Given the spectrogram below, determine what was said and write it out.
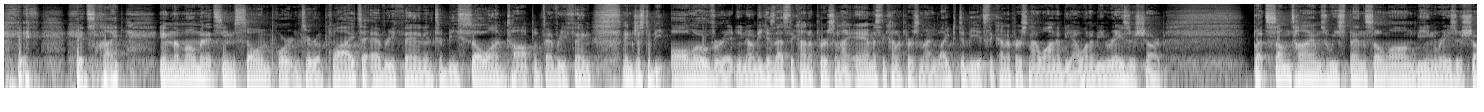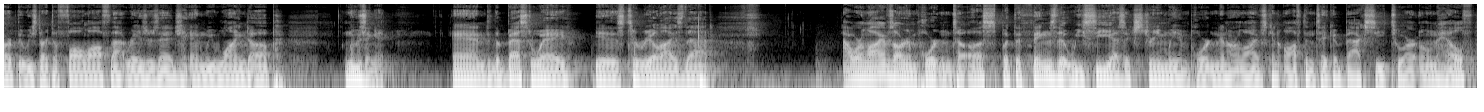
it's like, in the moment it seems so important to reply to everything and to be so on top of everything and just to be all over it you know because that's the kind of person i am. It's the kind of person i like to be. It's the kind of person i want to be. I want to be razor sharp. But sometimes we spend so long being razor sharp that we start to fall off that razor's edge and we wind up losing it. And the best way is to realize that our lives are important to us, but the things that we see as extremely important in our lives can often take a backseat to our own health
